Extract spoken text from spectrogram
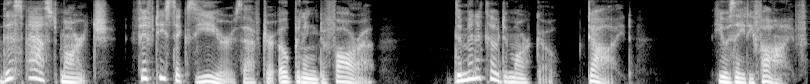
This past March, 56 years after opening Di Fara, Domenico DeMarco died. He was 85.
